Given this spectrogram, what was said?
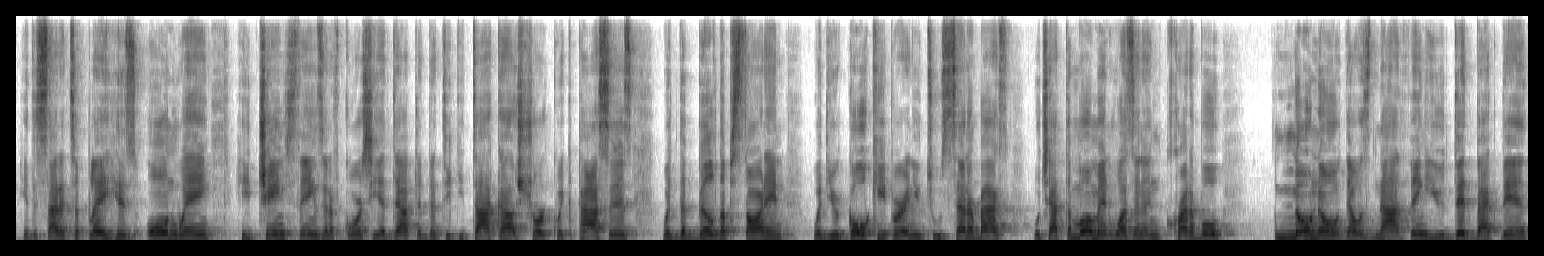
He decided to play his own way. He changed things, and of course, he adapted the tiki-taka, short, quick passes, with the build-up starting with your goalkeeper and your two center backs, which at the moment was an incredible no, no, that was not a thing you did back then.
